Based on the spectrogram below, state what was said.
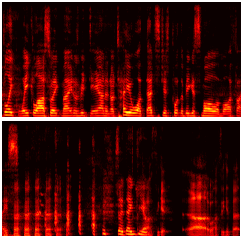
bleak week last week, mate. I was a bit down, and I tell you what, that's just put the biggest smile on my face. so thank you. Yeah, I'll have to get. Uh, we'll have to get that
